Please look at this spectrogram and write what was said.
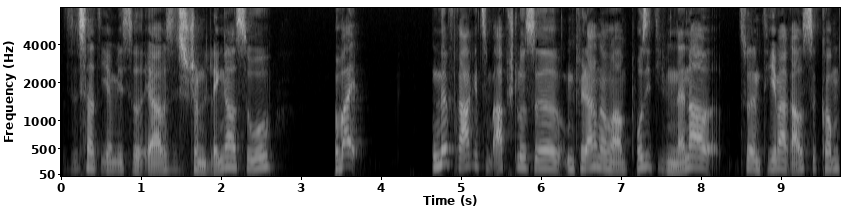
Das ist halt irgendwie so, ja, aber es ist schon länger so. Wobei, eine Frage zum Abschluss, äh, um vielleicht nochmal einen positiven Nenner zu dem Thema rauszukommen.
